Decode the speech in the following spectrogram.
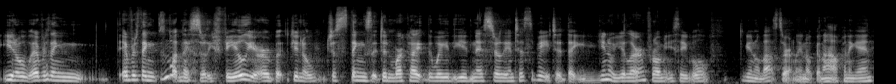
you know, everything, everything. It's not necessarily failure, but you know, just things that didn't work out the way that you'd necessarily anticipated. That you, know, you learn from. it. You say, well, you know, that's certainly not going to happen again.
